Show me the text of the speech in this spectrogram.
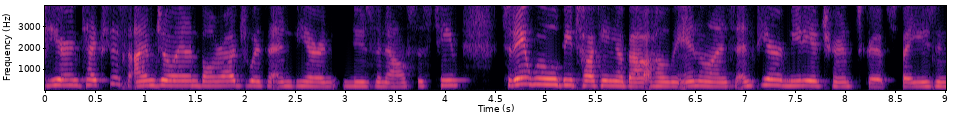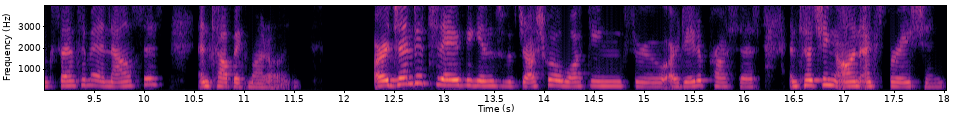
Here in Texas, I'm Joanne Balraj with the NPR News Analysis Team. Today, we will be talking about how we analyze NPR media transcripts by using sentiment analysis and topic modeling. Our agenda today begins with Joshua walking through our data process and touching on exploration,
